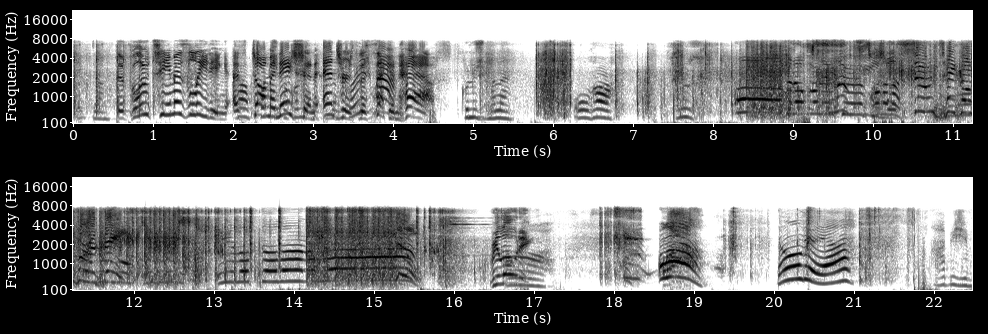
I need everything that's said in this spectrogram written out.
Bekliyorum. The blue team is leading as konuşma, domination konuşma, enters the konuşma. second half. Konuşma lan. Oha. Yüz. Ooo selamünaleyküm. Bana bak. Soon take over a base. Reloading. Oha. Oha. Ne oluyor ya? Abicim.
